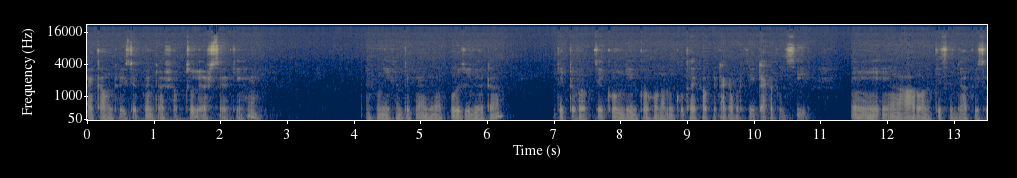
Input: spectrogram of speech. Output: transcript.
অ্যাকাউন্টের স্টেটমেন্টটা সব চলে আসছে আর কি হ্যাঁ? এখন এখান থেকে আমি আমার প্রয়োজনীয়টা দেখতে পাবো যে কোন দিন কখন আমি কোথায় কাউকে টাকা পাঠাচ্ছি টাকা তুলছি আর অনেক কিছু, যা কিছু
